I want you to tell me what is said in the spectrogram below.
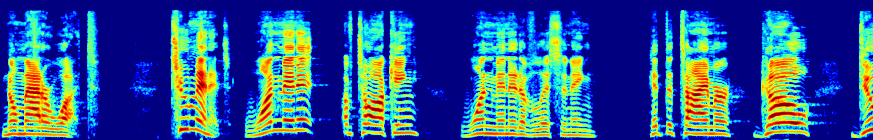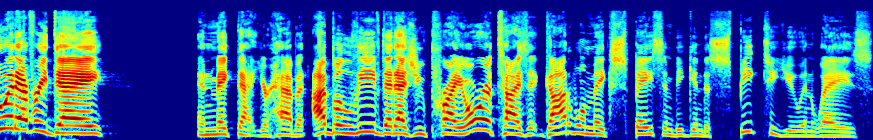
no matter what. Two minutes. One minute of talking, one minute of listening. Hit the timer, go, do it every day, and make that your habit. I believe that as you prioritize it, God will make space and begin to speak to you in ways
